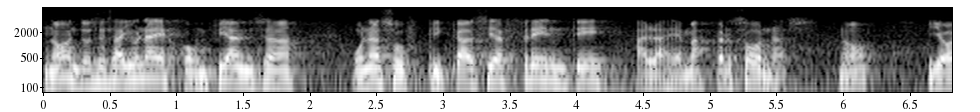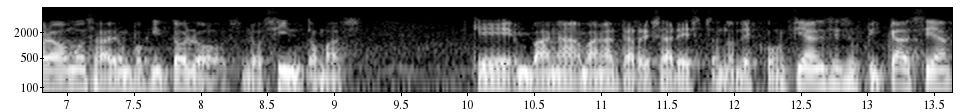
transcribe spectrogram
¿no? Entonces hay una desconfianza, una suspicacia frente a las demás personas. ¿no? Y ahora vamos a ver un poquito los, los síntomas que van a, van a aterrizar esto. ¿no? Desconfianza y suspicacia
